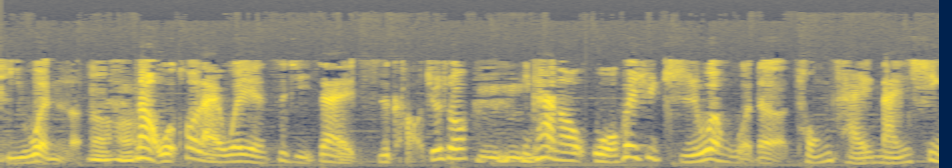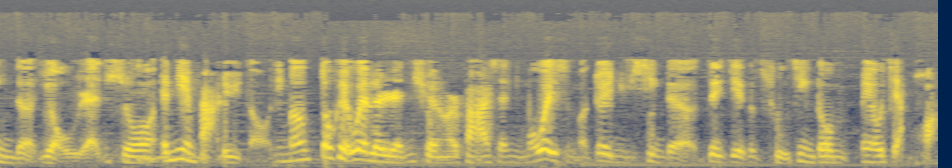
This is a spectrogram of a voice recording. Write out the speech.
提问了。嗯那我后来我也自己在思考，就是说，嗯你看哦，我会去质问我的同才男性的友人说，哎，念法律的，哦你们都可以为了人权而发声，你们为什么对女性的这些的处境都没有讲话？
